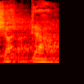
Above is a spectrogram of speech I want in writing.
Shut down.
